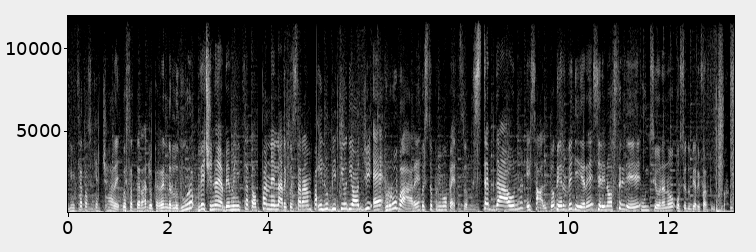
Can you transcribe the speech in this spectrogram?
iniziato a schiacciare questo atterraggio per renderlo duro. Invece noi abbiamo iniziato a pannellare questa rampa E l'obiettivo di oggi è provare questo primo pezzo. Step down e salto per vedere se le nostre idee funzionano o se dobbiamo rifare tutto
